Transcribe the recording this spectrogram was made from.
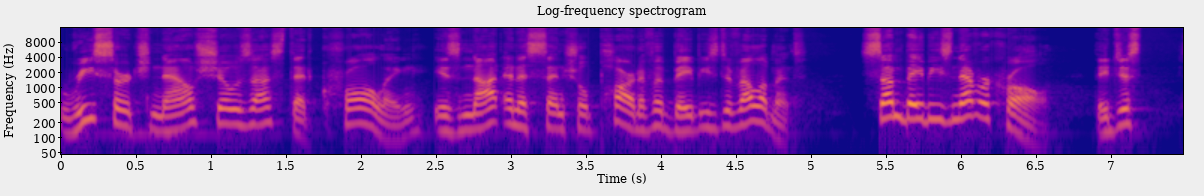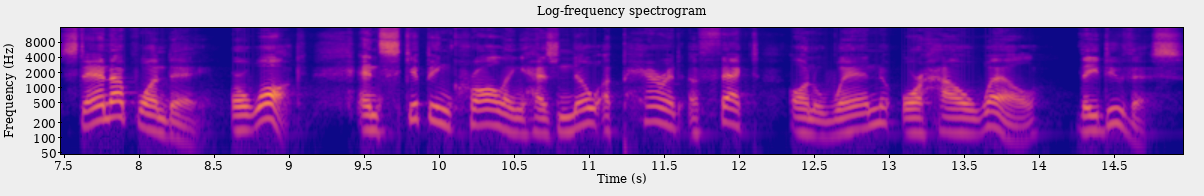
Research now shows us that crawling is not an essential part of a baby's development. Some babies never crawl, they just stand up one day or walk, and skipping crawling has no apparent effect on when or how well they do this.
